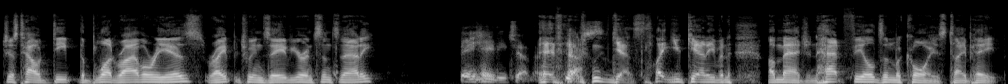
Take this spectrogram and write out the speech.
just how deep the blood rivalry is, right, between Xavier and Cincinnati. they hate each other. yes. yes, like you can't even imagine Hatfields and McCoys type hate.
